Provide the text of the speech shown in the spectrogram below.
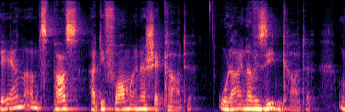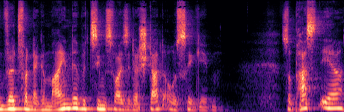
Der Ehrenamtspass hat die Form einer Scheckkarte oder einer Visitenkarte und wird von der Gemeinde bzw. der Stadt ausgegeben. So passt er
